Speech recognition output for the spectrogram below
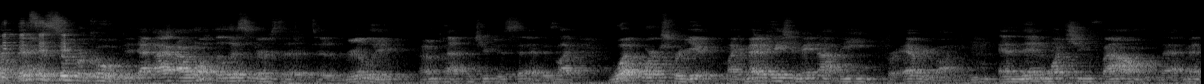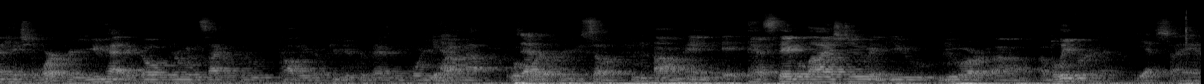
no, no, this is super cool. I, I want the listeners to, to really unpack what you just said. It's like, what works for you? Like, medication may not be for everybody. And then once you found that medication worked for you, you had to go through and cycle through probably a few different meds before you Yeah. found out what Exactly. worked for you. So, Mhm. um, and it has stabilized you, and you you are um, a believer in it. Yes, I am.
